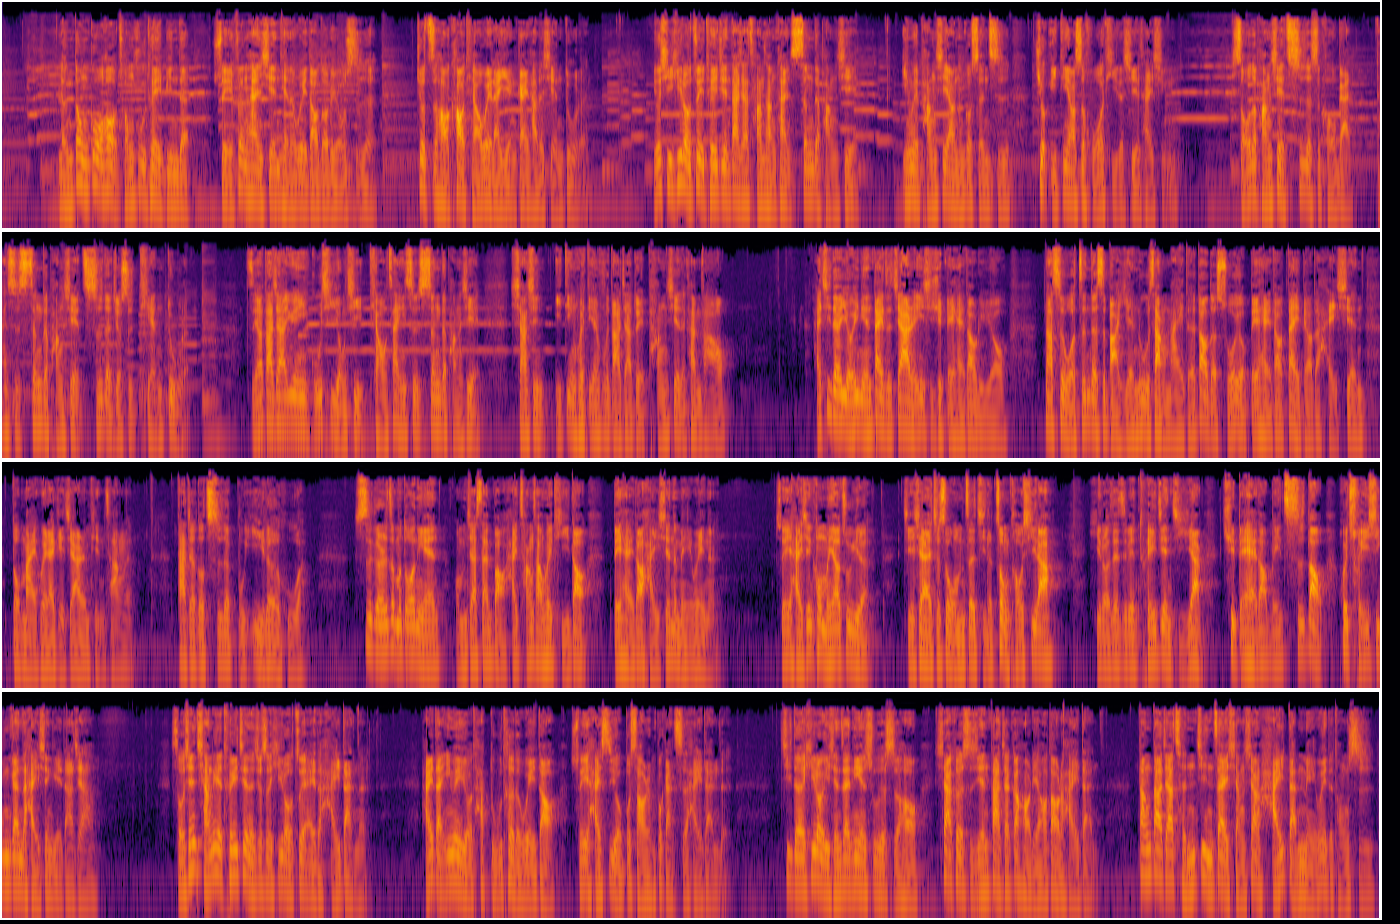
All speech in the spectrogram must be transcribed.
冷冻过后重复退冰的，水分和鲜甜的味道都流失了，就只好靠调味来掩盖它的鲜度了。尤其 Hero 最推荐大家常常看生的螃蟹，因为螃蟹要能够生吃，就一定要是活体的蟹才行。熟的螃蟹吃的是口感。但是生的螃蟹吃的就是甜度了。只要大家愿意鼓起勇气挑战一次生的螃蟹，相信一定会颠覆大家对螃蟹的看法哦。还记得有一年带着家人一起去北海道旅游，那次我真的是把沿路上买得到的所有北海道代表的海鲜都买回来给家人品尝了，大家都吃得不亦乐乎啊。事隔了这么多年，我们家三宝还常常会提到北海道海鲜的美味呢。所以海鲜控们要注意了。接下来就是我们这集的重头戏啦！Hero 在这边推荐几样去北海道没吃到会垂心肝的海鲜给大家。首先，强烈推荐的就是 Hero 最爱的海胆了。海胆因为有它独特的味道，所以还是有不少人不敢吃海胆的。记得 Hero 以前在念书的时候，下课时间大家刚好聊到了海胆。当大家沉浸在想象海胆美味的同时，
